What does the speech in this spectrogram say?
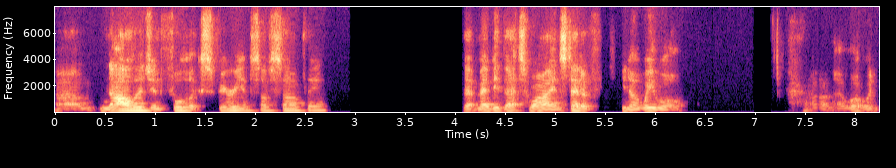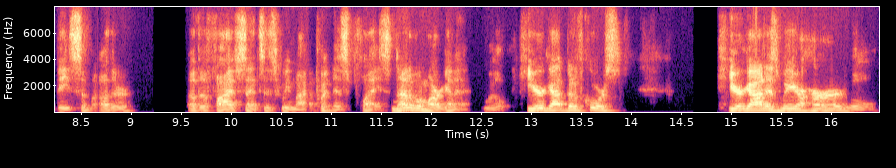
um, knowledge and full experience of something that maybe that's why instead of you know we will I don't know what would be some other of the five senses we might put in this place. None of them are gonna we'll hear God, but of course, hear God as we are heard. We'll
